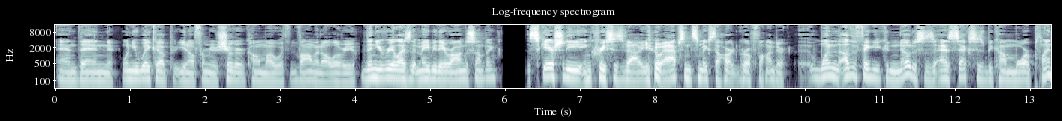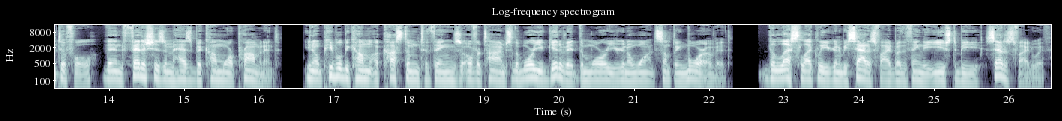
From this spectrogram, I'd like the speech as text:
and then when you wake up, you know, from your sugar coma with vomit all over you, then you realize that maybe they were onto something. Scarcity increases value. Absence makes the heart grow fonder. Uh, one other thing you can notice is as sex has become more plentiful, then fetishism has become more prominent. You know, people become accustomed to things over time, so the more you get of it, the more you're going to want something more of it. The less likely you're going to be satisfied by the thing that you used to be satisfied with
